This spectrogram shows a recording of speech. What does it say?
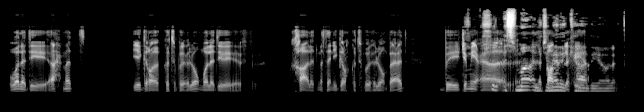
ولدي أحمد يقرأ كتب العلوم ولدي خالد مثلا يقرأ كتب العلوم بعد بجميع الأسماء فيها. هذه يا ولد؟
